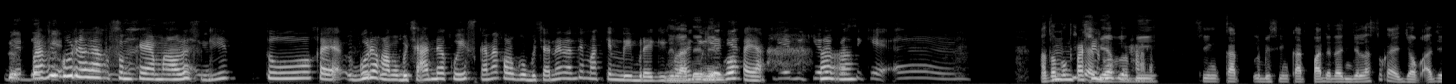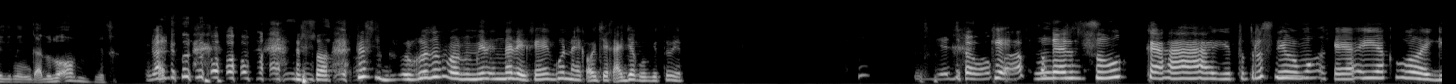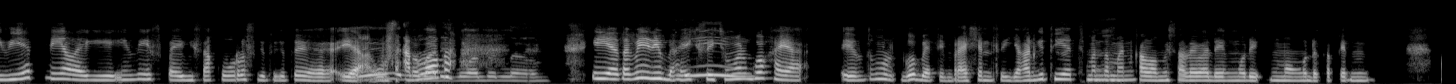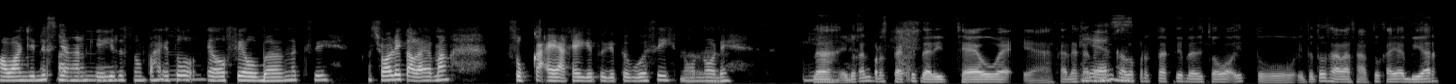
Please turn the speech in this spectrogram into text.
Biar tapi gue udah "Ah, langsung kayak ah," males gitu. gitu kayak gue udah gak mau bercanda kuis karena kalau gue bercanda nanti makin di bragging lagi gue kayak Dia mikirnya Heeh. pasti kayak, eh. Atau Hmm, mungkin kayak gue biar lebih singkat, lebih singkat, padat dan jelas tuh kayak jawab aja gini, nggak dulu om gitu. Enggak dulu Kesel. manggil. Terus gue tuh lebih milih enggak deh kayak gue naik ojek aja gue gituin. Terus dia jawab Kayak nggak suka gitu. Terus dia ngomong kayak iya aku lagi diet nih lagi ini supaya bisa kurus gitu-gitu ya. Ya Eh, urusan lo lah. Iya tapi dia baik sih. Cuman gue kayak itu tuh menurut gue bad impression sih. Jangan gitu ya teman-teman. Kalau misalnya ada yang mau di, mau ngedeketin lawan jenis jangan kayak gitu. Sumpah itu Hmm. ilfeel banget sih. Kecuali kalau emang suka ya kayak gitu-gitu gue sih no no deh. Nah, Iya. itu kan perspektif dari cewek ya. Kadang-kadang kan Yes. kalau perspektif dari cowok itu, itu tuh salah satu kayak biar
